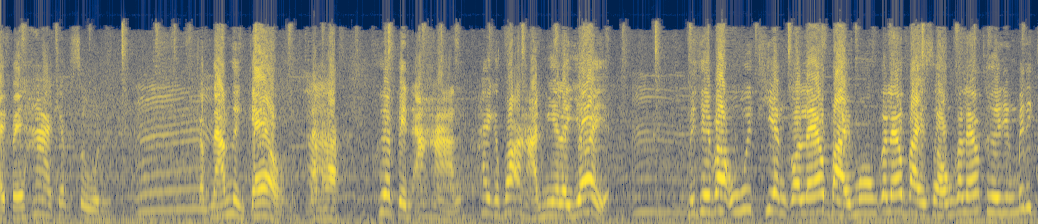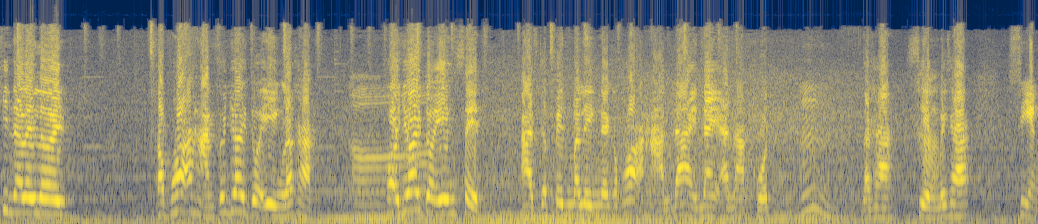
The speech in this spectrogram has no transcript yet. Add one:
ม์ไป 5 แคปซูล อืม กับน้ำหนึ่งแก้วนะคะ ค่ะ เพื่อเป็นอาหารให้กระเพาะอาหารมีอะไรย่อย อืมไม่ใช่ว่าอุ้ยเที่ยงก็แล้วบ่ายโมงก็แล้วบ่ายสองก็แล้วเธอยังไม่ได้กินอะไรเลยกระเพาะอาหารก็ย่อยตัวเองแล้วค่ะ พอย่อยตัวเองเสร็จอาจจะเป็นมะเร็งในกระเพาะอาหารได้ในอนาคตอืม นะคะ เสี่ยงไหมคะ เสียง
